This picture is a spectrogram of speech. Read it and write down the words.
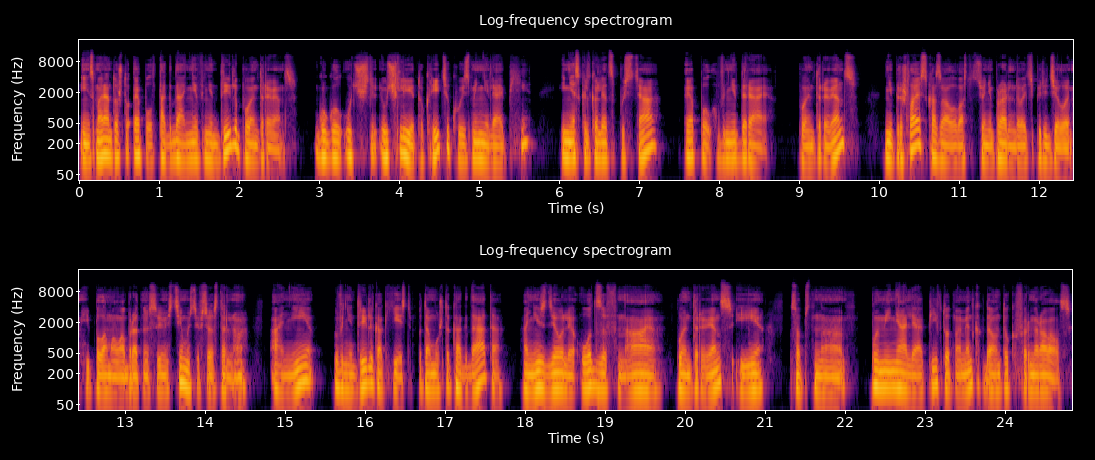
И несмотря на то, что Apple тогда не внедрили Point Events, Google учли, учли эту критику, изменили API, и несколько лет спустя Apple, внедряя Point Events, не пришла и сказала, у вас тут все неправильно, давайте переделаем, и поломала обратную совместимость и все остальное. Они внедрили как есть, потому что когда-то они сделали отзыв на Pointer Events и, собственно, поменяли API в тот момент, когда он только формировался.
